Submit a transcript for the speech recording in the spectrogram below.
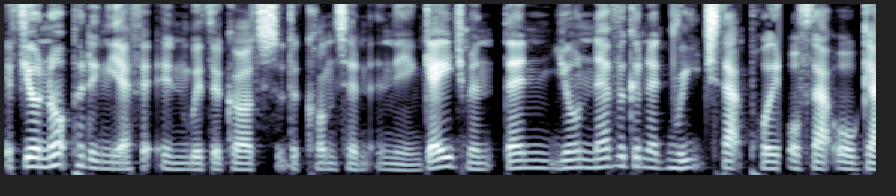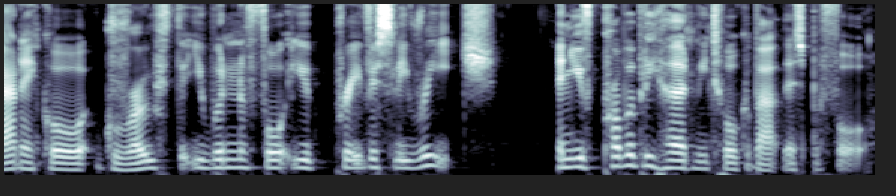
If you're not putting the effort in with regards to the content and the engagement, then you're never going to reach that point of that organic or growth that you wouldn't have thought you'd previously reach. And you've probably heard me talk about this before.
